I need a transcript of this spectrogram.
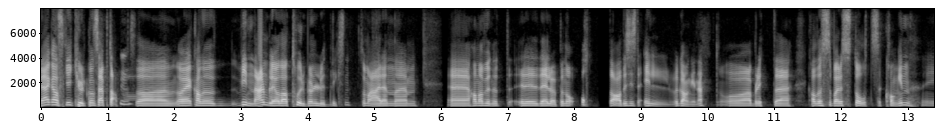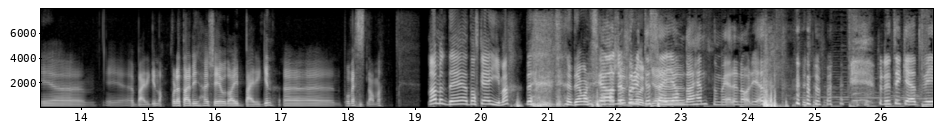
det er et ganske kult konsept, da. Mm. Så, og jo, vinneren ble jo da Torbjørn Ludvigsen, som er en um, uh, Han har vunnet det løpet nå åtte av de siste elleve gangene. Og har blitt eh, kalles bare Stoltsekongen i, eh, i Bergen, da. For dette er, her skjer jo da i Bergen, eh, på Vestlandet. Nei, men det, da skal jeg gi meg. Det, det, var det som Ja, skjedde i Norge. Ja, nå får du ikke si om det har hendt noe mer i Norge. For nå syns jeg at vi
